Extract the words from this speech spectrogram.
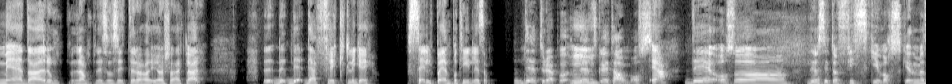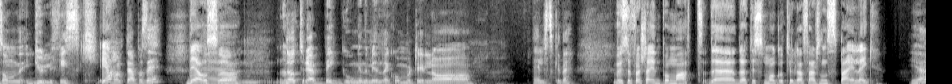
med da som sitter og gjør seg klar, det, det, det er fryktelig gøy. Selv på en på ti, liksom. Det tror jeg på. Det skal vi ta med oss. Mm. Ja. Det, også, det å sitte og fiske i vasken med sånn gullfisk, Ja. holdt jeg på å si. Det også Eh, Da tror jeg begge ungene mine kommer til å elske det. Hvis du først er inne på mat, det, du vet i smågodthylla så er det sånn speilegg. Ja.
